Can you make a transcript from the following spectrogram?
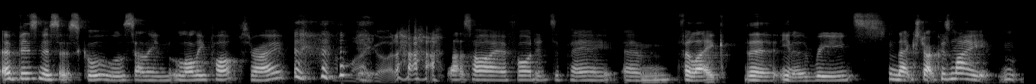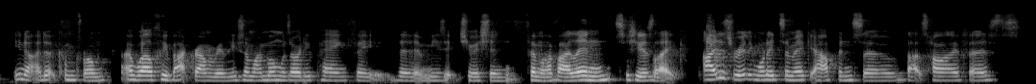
a business at school selling lollipops. Right? Oh my god! That's how I afforded to pay um, for like the you know the reeds and the extract because my you know I don't come from a wealthy background really. So my mum was already paying for the music tuition for my violin. So she was like I just really wanted to make it happen. So that's how I first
